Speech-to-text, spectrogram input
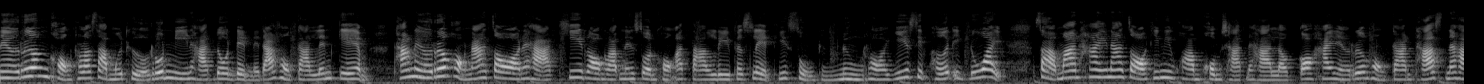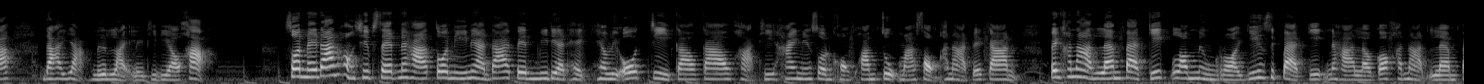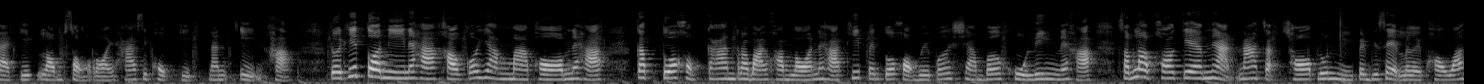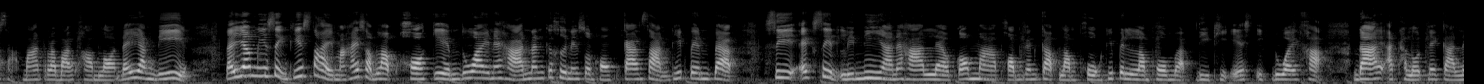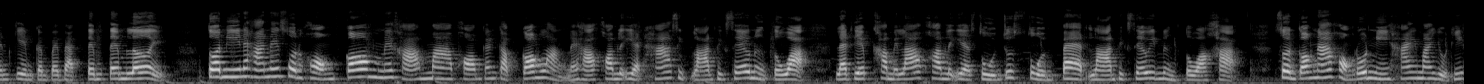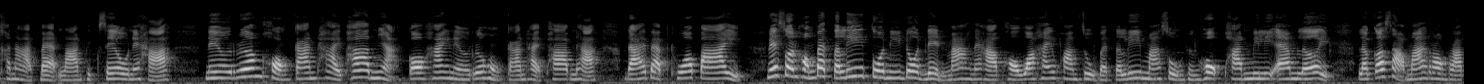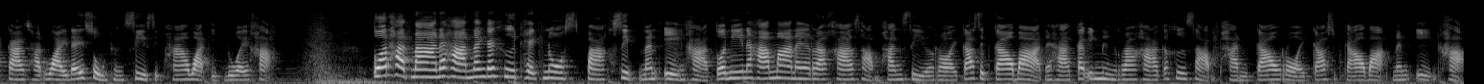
ในเรื่องของโทรศัพท์มือถือรุ่นนี้นะคะ โดดเด่นในด้านของการเล่นเกม ทั้งในเรื่องของหน้าจอนะคะ ที่รองรับในส่วนของอัตรา refresh rate ที่สูงถึง 120 Hz อีกด้วย สามารถให้หน้าจอที่มีความคมชัดนะคะ แล้วก็ให้ในเรื่องของการทัชนะคะ ได้อย่างลื่นไหลเลยทีเดียวค่ะส่วนในด้านของชิปเซตนะคะ ตัวนี้เนี่ยได้เป็น MediaTek Helio G99 ค่ะ ที่ให้ในส่วนของความจุมา 2 ขนาดด้วยกัน เป็นขนาดแรม8กิกลอม 128กิกนะคะ แล้วก็ขนาดแรม8กิกลอม 256กิกนั่นเองค่ะ โดยที่ตัวนี้นะคะเขาก็ยังมาพร้อมนะคะ กับตัวของการระบายความร้อนนะคะ ที่เป็นตัวของ Vapor Chamber Cooling นะคะสำหรับคอเกมเนี่ยน่าจะชอบรุ่นนี้เป็นพิเศษเลย เพราะว่าสามารถระบายความร้อนได้อย่างดี และยังมีสิ่งที่ใส่มาให้สำหรับคอเกมด้วยนะคะ นั่นก็คือในส่วนของการสั่นที่เป็นแบบ C Exit Linear นะคะ แล้วก็มาพร้อมกันกับลำโพงที่เป็นลำโพงแบบ DTS อีกด้วยค่ะ ได้อัตรถรสในการเล่นเกมกันไปแบบเต็มๆเลย ตัวนี้นะคะในส่วนของกล้องนะคะมาพร้อมกันกับกล้องหลังนะคะ ความละเอียด 50 ล้านพิกเซล 1 ตัว และเดฟคาเมล่าความละเอียด 0.08 ล้านพิกเซลอีก 1 ตัวค่ะ ส่วนกล้องหน้าของรุ่นนี้ให้มาอยู่ที่ขนาด 8 ล้านพิกเซลนะคะ ในเรื่องของการถ่ายภาพเนี่ยก็ให้ในเรื่องของการถ่ายภาพนะคะ ได้แบบทั่วไป ในส่วนของแบตเตอรี่ตัวนี้โดดเด่นมากนะคะ เพราะว่าให้ความจุแบตเตอรี่มาสูงถึง 6,000 มิลลิแอมเลย แล้วก็สามารถรองรับการชาร์จไวได้สูงถึง 45 วัตต์อีกด้วยค่ะตัวถัดมานะคะ นั่นก็คือ Tecno Spark 10 นั่นเองค่ะ ตัวนี้นะคะมาในราคา 3,499 บาทนะคะ กับอีกหนึ่งราคาก็คือ 3,999 บาทนั่นเองค่ะ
